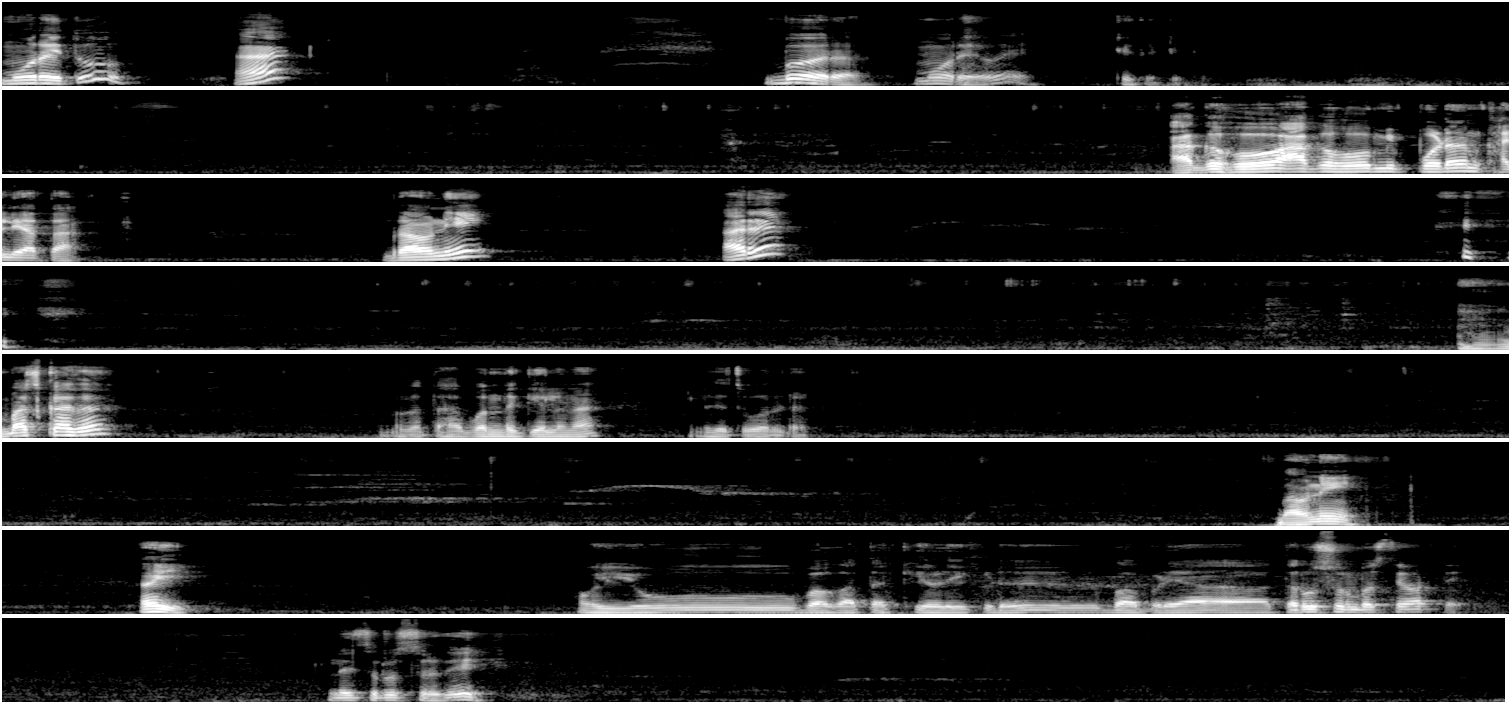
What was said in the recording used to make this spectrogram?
मोर आहे तू? हां? बरं मोर आहे होय. ठीक आहे ठीक आहे. अगं हो अगं हो मी पडन खाली आता. ब्राउनी? अरे हं, बस का ग? बघ आता हा बंद केलं ना लगेच ओरडन भावनी. ऐ. अयो बघ आता खेळ इकडं बाबड्या. तर रुसून बसते वाटते लयच रुसर गे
